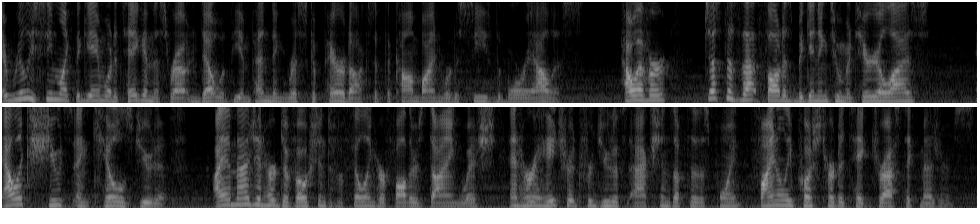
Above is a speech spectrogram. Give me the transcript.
It really seemed like the game would have taken this route and dealt with the impending risk of paradox if the Combine were to seize the Borealis. However, just as that thought is beginning to materialize, Alyx shoots and kills Judith. I imagine her devotion to fulfilling her father's dying wish and her hatred for Judith's actions up to this point finally pushed her to take drastic measures.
